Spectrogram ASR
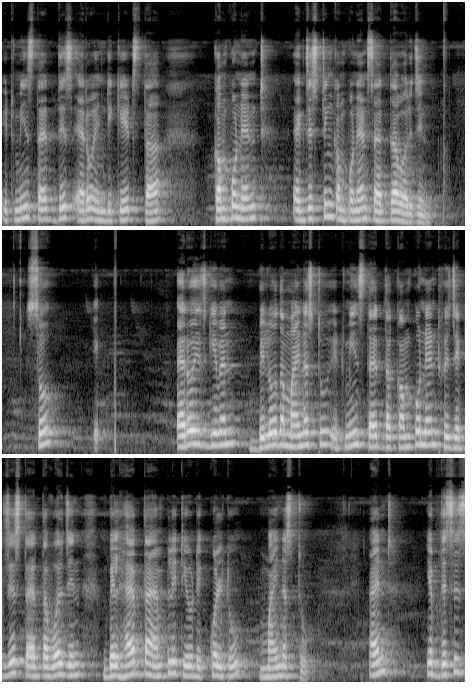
It means that this arrow indicates the component existing components at the origin. So arrow is given below the minus 2 it means that the component which exists at the origin will have the amplitude equal to minus 2 and if this is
